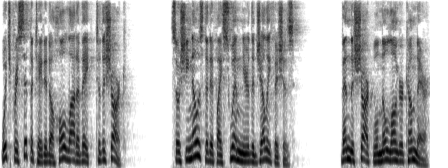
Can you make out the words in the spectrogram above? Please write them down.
which precipitated a whole lot of ache to the shark. So she knows that if I swim near the jellyfishes, then the shark will no longer come there.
